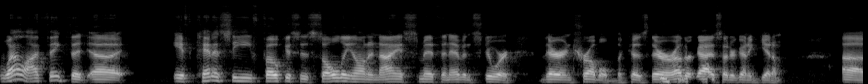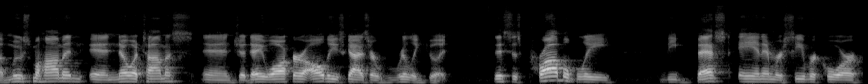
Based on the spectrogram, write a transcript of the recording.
Well, I think that uh, if Tennessee focuses solely on Ainias Smith and Evan Stewart, they're in trouble because there are mm-hmm. other guys that are going to get them. Uh, Moose Muhammad and Noah Thomas and Jahdae Walker, all these guys are really good. This is probably the best A&M receiver corps,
